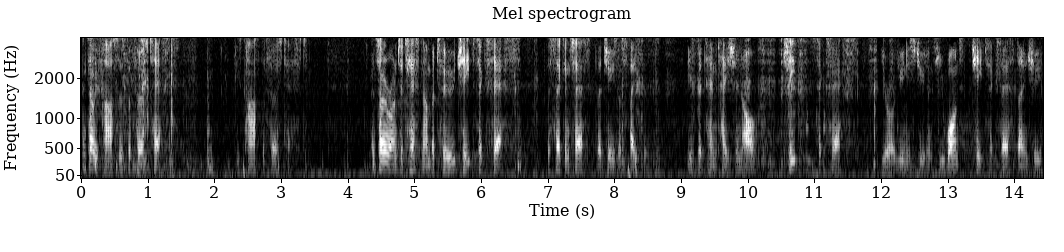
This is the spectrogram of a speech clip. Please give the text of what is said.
And so he passes the first test. He's passed the first test. And so we're on to test number two cheap success. The second test that Jesus faces is the temptation of cheap success. You're all uni students. You want cheap success, don't you?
